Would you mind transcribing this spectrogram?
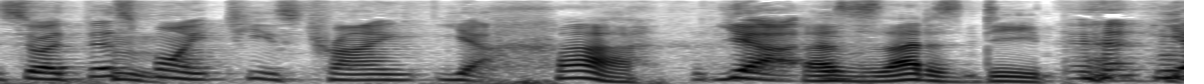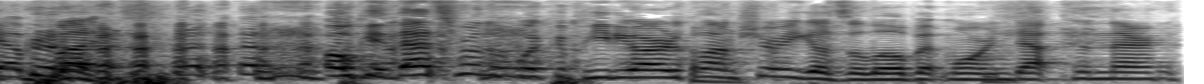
so at this point, he's trying. Yeah, Huh. yeah, That's that is deep. yeah. But okay, that's for the Wikipedia article. I'm sure he goes a little bit more in depth in there.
